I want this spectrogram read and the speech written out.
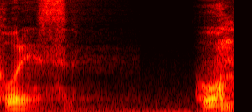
トレス。オン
